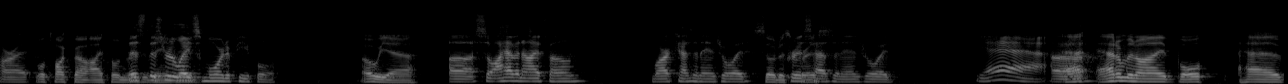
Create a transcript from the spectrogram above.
All right. We'll talk about iPhone This versus this Android. relates more to people. Oh yeah. Uh, so I have an iPhone. Mark has an Android. So does Chris, Chris. has an Android. Yeah. Uh, A- Adam and I both have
